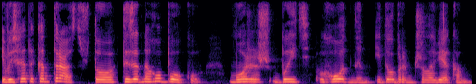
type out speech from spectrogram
І вось гэты кантраст што ты з аднаго боку можаш быць годным і добрым чалавекам.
